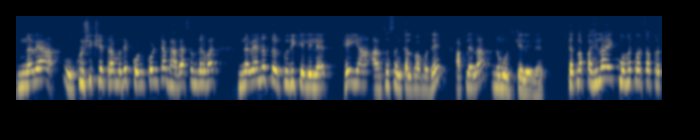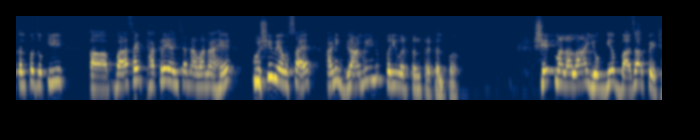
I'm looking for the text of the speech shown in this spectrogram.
नव्या कृषी क्षेत्रामध्ये कोणकोणत्या भागासंदर्भात नव्यानं तरतुदी केलेल्या आहेत हे या अर्थसंकल्पामध्ये आपल्याला नमूद केलेले आहेत त्यातला पहिला एक महत्त्वाचा प्रकल्प जो की बाळासाहेब ठाकरे यांच्या नावानं आहे कृषी व्यवसाय आणि ग्रामीण परिवर्तन प्रकल्प. शेतमालाला योग्य बाजारपेठ.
